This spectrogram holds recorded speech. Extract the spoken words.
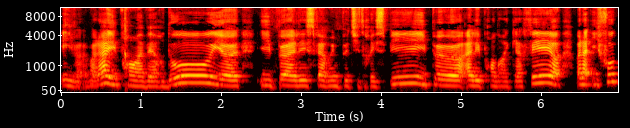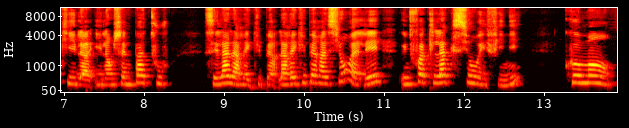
Et il voilà, il prend un verre d'eau, il, euh, peut aller se faire une petite respi, il peut aller prendre un café. Euh, voilà, il faut qu'il il enchaîne pas tout. C'est là la récupération. La récupération, elle est, une fois que l'action est finie, comment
